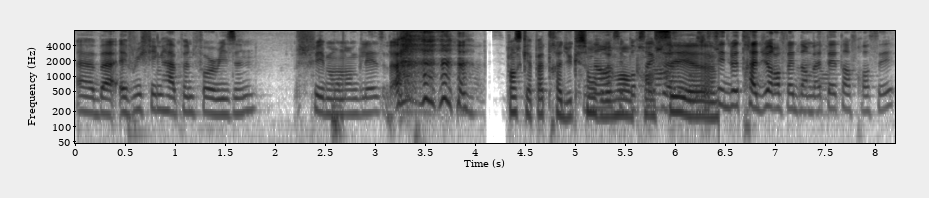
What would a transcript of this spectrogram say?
bah, Everything happened for a reason. Je fais mon anglaise là. Je pense qu'il n'y a pas de traduction vraiment en français. Euh. J'essaie de le traduire en fait dans ma tête en français.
